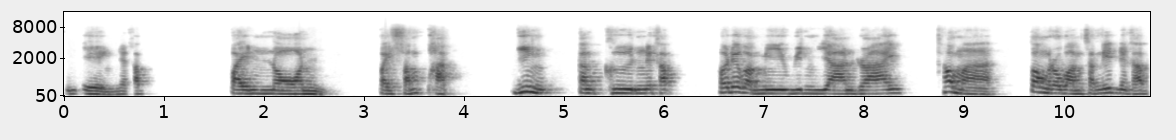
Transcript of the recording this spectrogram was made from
คุณเองนะครับ ไปนอนไปสัมผัส ยิ่งกลางคืนนะครับ เขาเรียกว่ามีวิญญาณร้ายเข้ามาต้องระวังสักนิดนะครับ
